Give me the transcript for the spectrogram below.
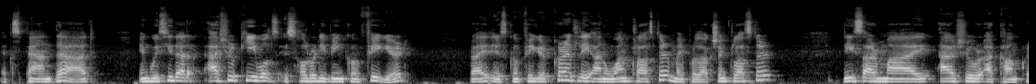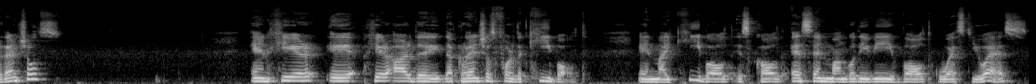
expand that, and we see that Azure Key Vault is already being configured right? It is configured currently on one cluster, my production cluster. These are my Azure account credentials. And here, eh, here are the, the credentials for the key vault. And my key vault is called SN MongoDB Vault West US,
